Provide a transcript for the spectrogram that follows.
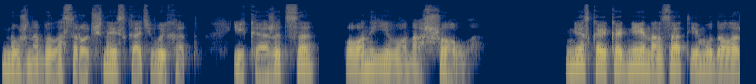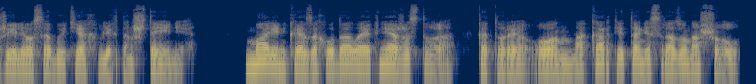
Нужно было срочно искать выход, и, кажется, он его нашел. Несколько дней назад ему доложили о событиях в Лихтенштейне. Маленькое захудалое княжество, которое он на карте-то не сразу нашел,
